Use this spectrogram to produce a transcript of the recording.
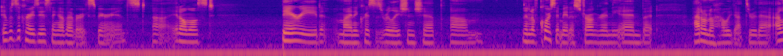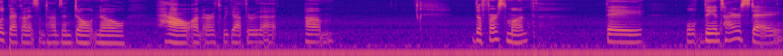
it was the craziest thing I've ever experienced. Uh, it almost buried mine and Chris's relationship. Um, and of course, it made us stronger in the end, but I don't know how we got through that. I look back on it sometimes and don't know how on earth we got through that. Um, the first month, they, well, the entire stay,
